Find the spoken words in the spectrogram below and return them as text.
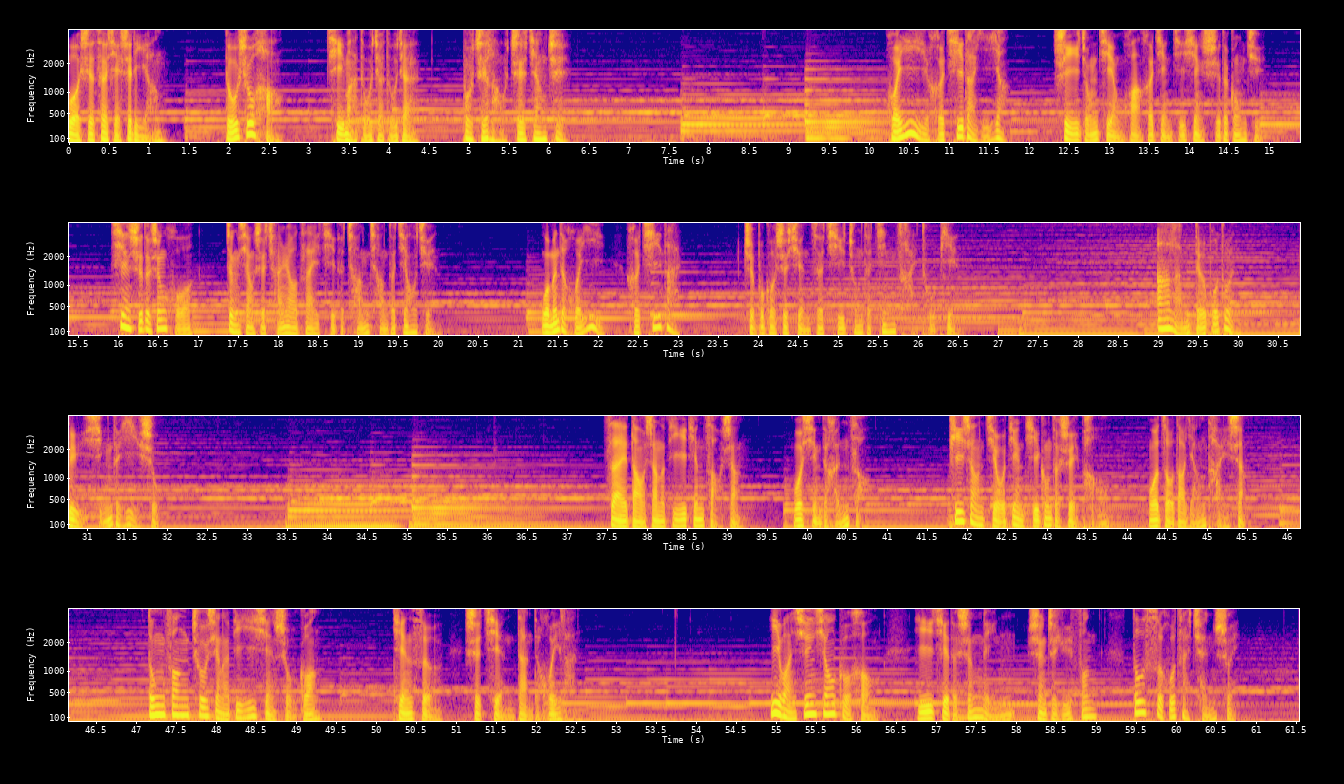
我是侧写师李阳，读书好，起码读着读着，不知老之将至。回忆和期待一样，是一种简化和剪辑现实的工具。现实的生活正像是缠绕在一起的长长的胶卷，我们的回忆和期待，只不过是选择其中的精彩图片。阿兰·德波顿，《旅行的艺术》。在岛上的第一天早上，我醒得很早，披上酒店提供的睡袍，我走到阳台上。东方出现了第一线曙光，天色是浅淡的灰蓝。一晚喧嚣过后。一切的生灵，甚至于风，都似乎在沉睡，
